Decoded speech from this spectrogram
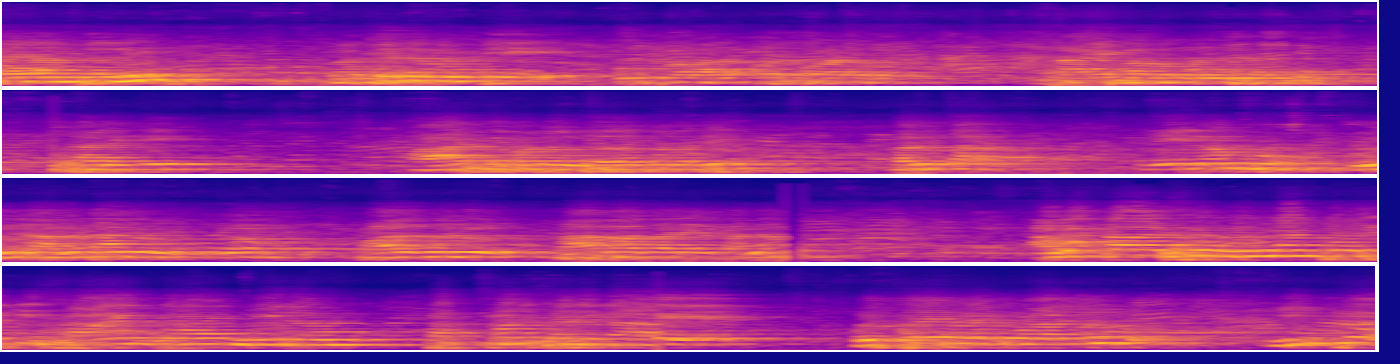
సాయిరాముల్ని వచ్చేటువంటి వరపడతాడు సాయిబాబు మందిరానికి ఆరతి ఇవ్వడం జరుగుతున్నది. కనుక నేను మీరు అనుదానంలో పాల్గొని బాబా గారి యొక్క అవకాశం ఉన్నంత వరకు సాయంత్రం మీరు తప్పనిసరిగా వచ్చేటువంటి వాళ్ళు ఇంట్లో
